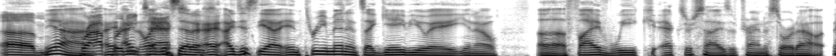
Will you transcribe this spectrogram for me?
Um, Yeah, I- Property I, like I said, taxes. I, I just yeah, in three minutes I gave you a you know a five week exercise of trying to sort out.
